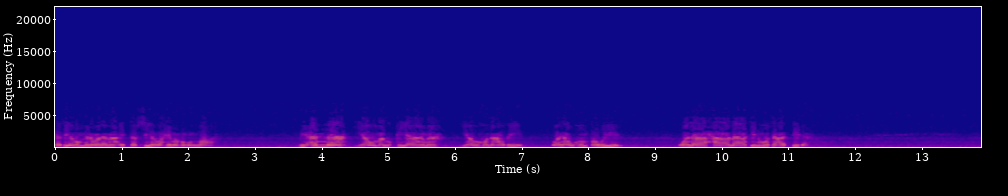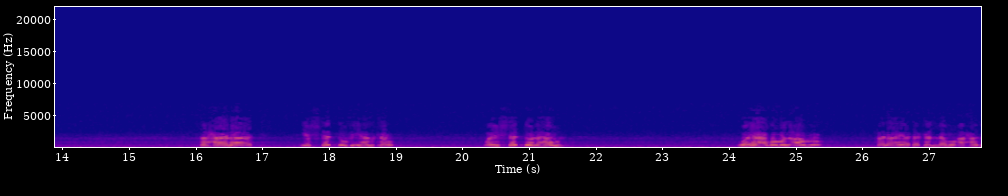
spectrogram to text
كثير من علماء التفسير رحمهم الله بأن يوم القيامة يوم عظيم ويوم طويل ولا حالات متعددة. فحالات يشتد فيها الكرب ويشتد الهول ويعظم الأمر فلا يتكلم أحد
